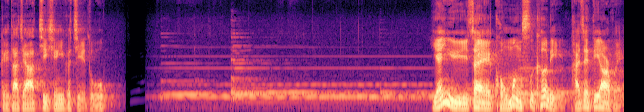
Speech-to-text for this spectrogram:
给大家进行一个解读。言语在孔孟四科里排在第二位，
